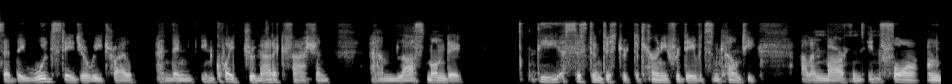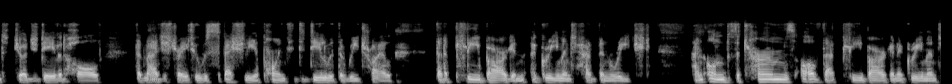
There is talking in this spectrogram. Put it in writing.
said they would stage a retrial, and then, in quite dramatic fashion, um, last Monday, the Assistant District Attorney for Davidson County, Alan Martin, informed Judge David Hall, the magistrate who was specially appointed to deal with the retrial, that a plea bargain agreement had been reached. And under the terms of that plea bargain agreement,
